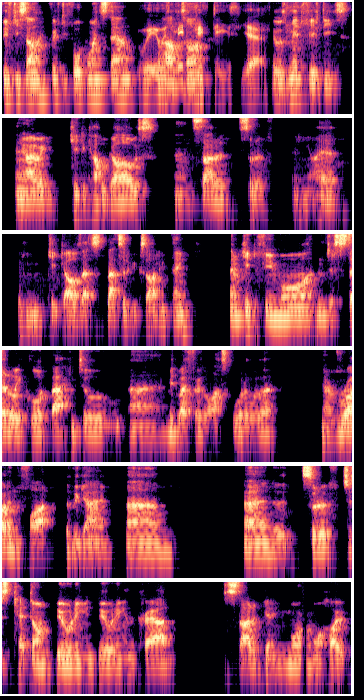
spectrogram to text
50 something, 54 points down? It was mid 50s, yeah. It was mid 50s. Anyway, we kicked a couple goals and started sort of thinking, oh yeah, we can kick goals. That's that's an exciting thing. Then we kicked a few more and just steadily clawed back until uh, midway through the last quarter. We were you know, right in the fight of the game. Um, and it sort of just kept on building and building, and the crowd started getting more and more hope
